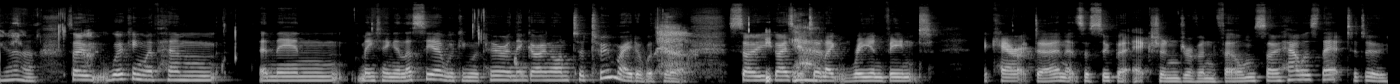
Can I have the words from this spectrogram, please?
Yeah. So working with him and then meeting Alicia, working with her, and then going on to Tomb Raider with her. So you guys get to like reinvent a character, and it's a super action driven film. So how was that to do?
